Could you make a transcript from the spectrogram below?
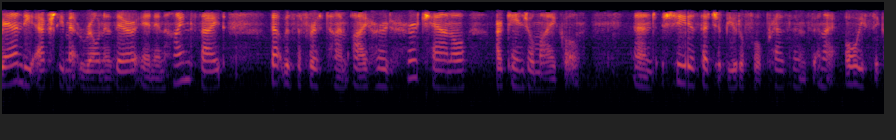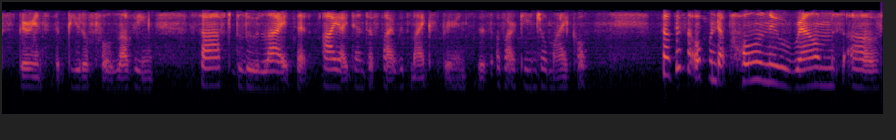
Randy actually met Ronna there. And in hindsight, that was the first time I heard her channel Archangel Michael. And she is such a beautiful presence, and I always experience the beautiful, loving, soft blue light that I identify with my experiences of Archangel Michael. So this opened up whole new realms of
